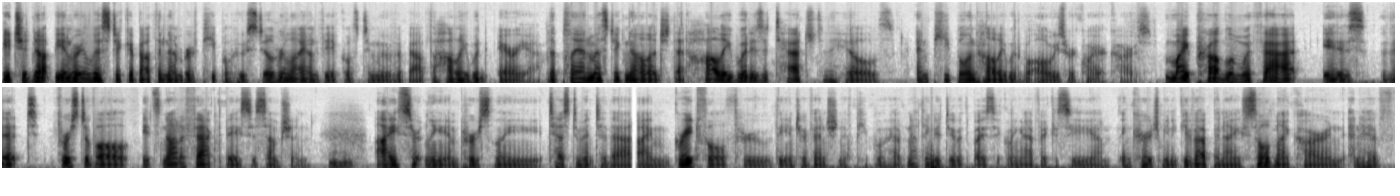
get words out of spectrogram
it should not be unrealistic about the number of people who still rely on vehicles to move about the Hollywood area. The plan must acknowledge that Hollywood is attached to the hills and people in Hollywood will always require cars. My problem with that is that, first of all, it's not a fact based assumption. I certainly am personally testament to that. I'm grateful through the intervention of people who have nothing to do with bicycling advocacy, um, encouraged me to give up, and I sold my car and, and have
